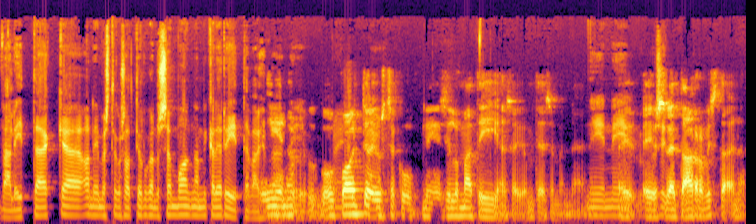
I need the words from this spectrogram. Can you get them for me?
välittääkään animesta, kun sä oot lukenut sen manga, mikä oli riittävän hyvä. Niin, no, niin, pointti on just se, kun niin, silloin mä tiedän sen jo, miten se menee. Niin, niin, ei, ei sit... sille tarvista enää.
